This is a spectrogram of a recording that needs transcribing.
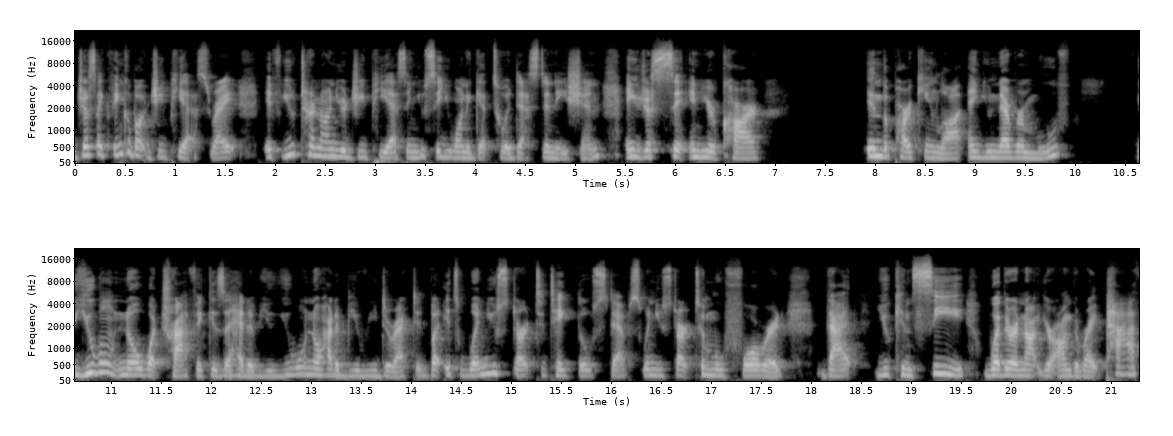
just like think about GPS, right? If you turn on your GPS and you say you want to get to a destination and you just sit in your car in the parking lot and you never move, you won't know what traffic is ahead of you. You won't know how to be redirected. But it's when you start to take those steps, when you start to move forward, that you can see whether or not you're on the right path.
